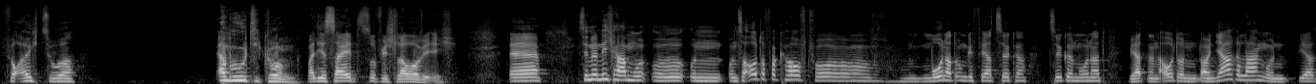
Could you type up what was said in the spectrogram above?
für euch zur Ermutigung, weil ihr seid so viel schlauer wie ich. Äh, Sind und ich haben uh, unser Auto verkauft vor einem Monat ungefähr, circa, circa einen Monat. Wir hatten ein Auto neun Jahre lang und wir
